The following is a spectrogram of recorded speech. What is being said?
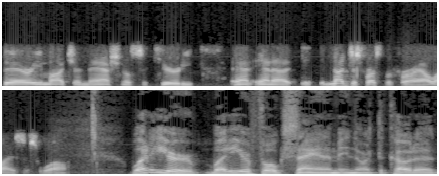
very much a national security and and a, not just for us, but for our allies as well. What are your What are your folks saying? I mean, North Dakota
